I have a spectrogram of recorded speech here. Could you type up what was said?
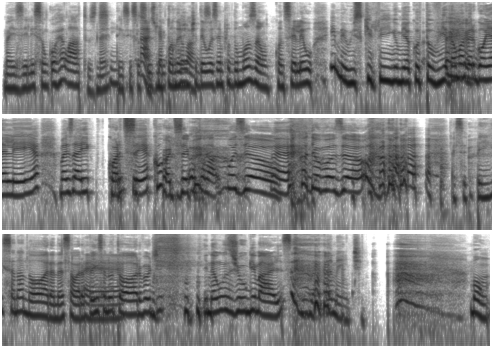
mas eles são correlatos, né? Sim. Tem sensações ah, que muito é quando correlatas. a gente deu o exemplo do mozão. Quando você leu, e meu esquilinho, minha cotovia, dá uma vergonha alheia, mas aí corte seco. Corte seco tá lá, mozão, é. cadê o mozão? aí você pensa na Nora nessa hora, é. pensa no Torvald e não os julgue mais. Exatamente. Bom,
